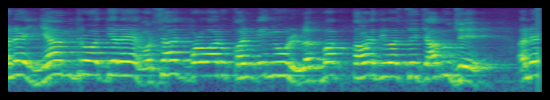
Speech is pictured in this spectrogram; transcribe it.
અને અહીંયા મિત્રો, અત્યારે વરસાદ પડવાનું કન્ટિન્યુ લગભગ ત્રણ દિવસથી ચાલુ છે. અને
